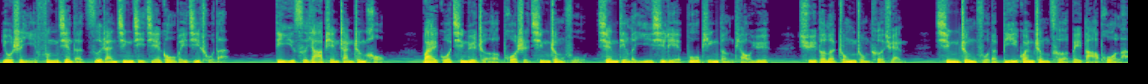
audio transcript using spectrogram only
又是以封建的自然经济结构为基础的。第一次鸦片战争后，外国侵略者迫使清政府签订了一系列不平等条约，取得了种种特权，清政府的闭关政策被打破了。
